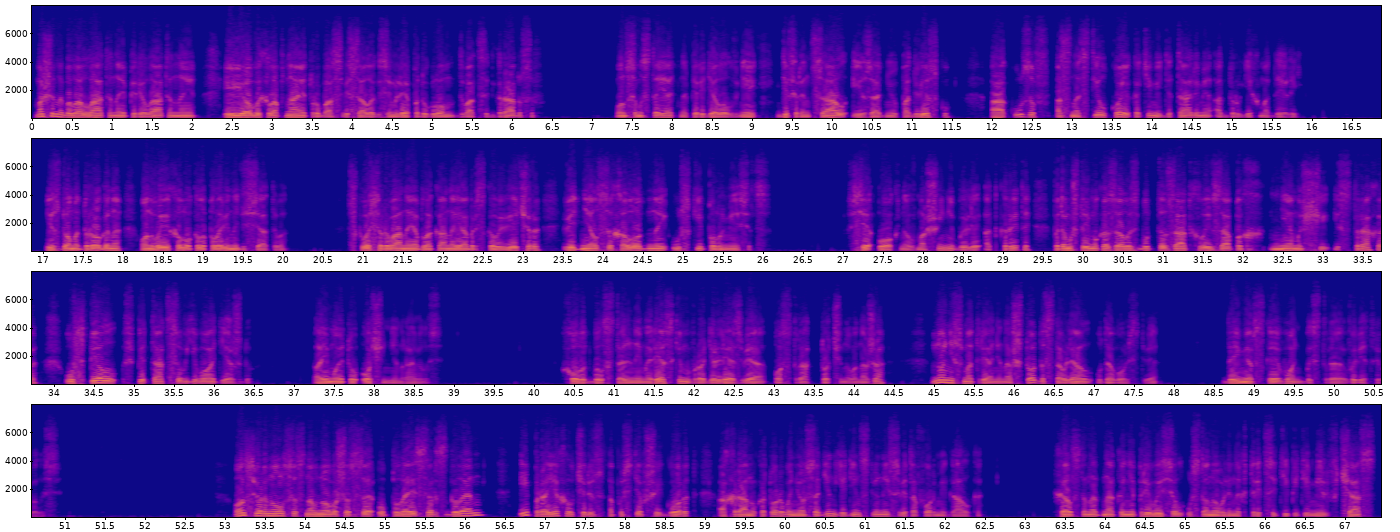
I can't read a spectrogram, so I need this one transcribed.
Машина была латаная, перелатанная, и ее выхлопная труба свисала к земле под углом 20 градусов. Он самостоятельно переделал в ней дифференциал и заднюю подвеску, а кузов оснастил кое-какими деталями от других моделей. Из дома Дрогана он выехал около половины десятого. Сквозь рваные облака ноябрьского вечера виднелся холодный узкий полумесяц. Все окна в машине были открыты, потому что ему казалось, будто затхлый запах немощи и страха успел впитаться в его одежду, а ему это очень не нравилось. Холод был стальным и резким, вроде лезвия остро отточенного ножа, но, несмотря ни на что, доставлял удовольствие. Да и мерзкая вонь быстро выветривалась. Он свернул с основного шоссе у Плейсерс-Глен и проехал через опустевший город, охрану которого нес один единственный светофор-мигалка. Хелстон, однако, не превысил установленных 35 миль в час.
